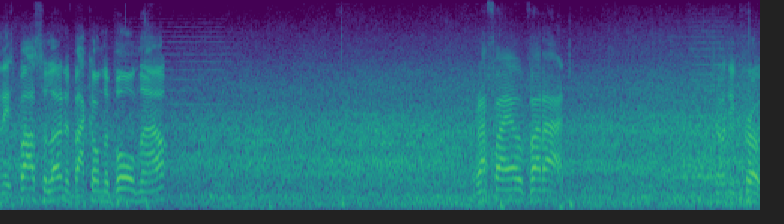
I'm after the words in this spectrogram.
And it's Barcelona back on the ball now. Rafael Varane. Toni Kroos.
